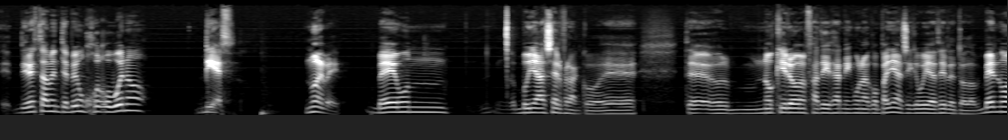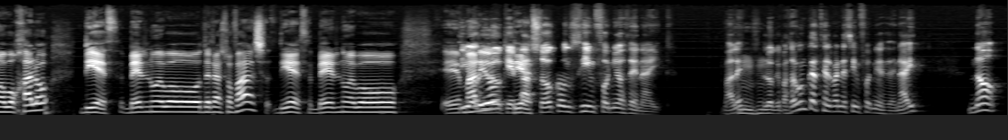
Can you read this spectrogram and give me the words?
eh, directamente ve un juego bueno, 10, 9. Ve un. Voy a ser franco. eh, no quiero enfatizar ninguna compañía, así que voy a decir de todo. Ve el nuevo Halo, 10. Ve el nuevo The Last of Us, 10. Ve el nuevo eh, Tío, Mario, Lo que 10. pasó con Symphony of the Night, ¿vale? Lo que pasó con Castlevania Symphony of the Night, no,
